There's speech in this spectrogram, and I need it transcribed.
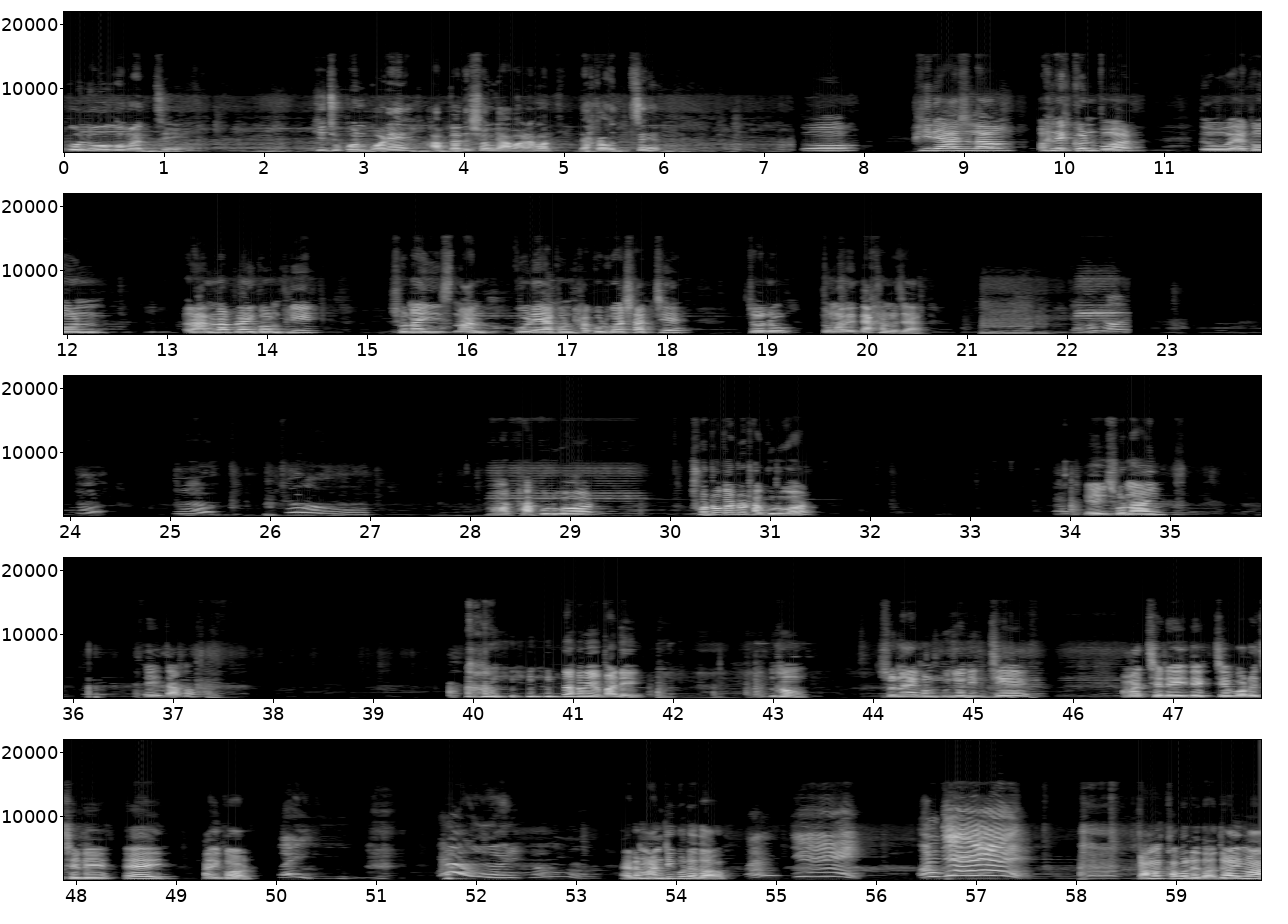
গোলুও ঘুমাচ্ছে। কিছুক্ষণ পরে আপনাদের সঙ্গে আবার আমার দেখা হচ্ছে। তো ফিরে আসলাম অনেকক্ষণ পর। তো এখন রান্না প্রায় কমপ্লিট। সোনাই স্নান করে এখন ঠাকুরঘর সারছে চলো তোমাদের দেখানো যাক। আমার ঠাকুরঘর ছোটোখাটো ঠাকুরঘর এই সোনাই, এই তাকাও। আমি পারে। নাও। সোনা এখন পুজো দিচ্ছে। আমার ছেলেই দেখছে বড় ছেলে। এই হাই কর। একটা মানটি করে দাও। কামাখ্যা বলে দাও। জয় মা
